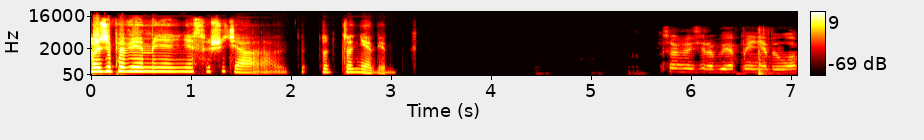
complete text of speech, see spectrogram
Choć, że pewnie mnie nie słyszycie, to, to, to nie wiem. Co żeś robił, jak mnie nie było?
